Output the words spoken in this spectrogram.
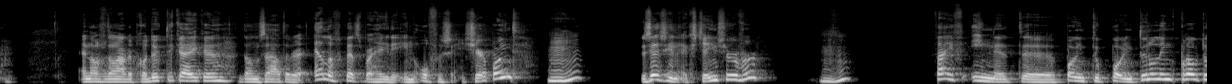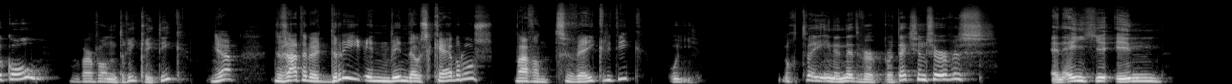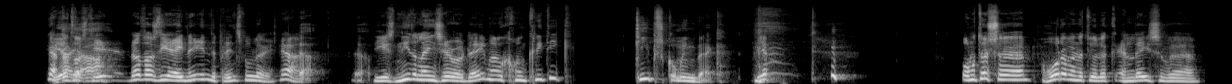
En als we dan naar de producten kijken, dan zaten er 11 kwetsbaarheden in Office en SharePoint. Mhm. 6 in Exchange Server. Mhm. 5 in het eh, point-to-point tunneling protocol, waarvan 3 kritiek. Ja, er zaten er drie in Windows Kerberos, waarvan twee kritiek. Oei. Nog 2 in de Network Protection Service. En eentje in. Ja, Ja, dat, was. Die, dat was die ene in de printspoeler. Ja. Ja, ja. Die is niet alleen zero day, maar ook gewoon kritiek. Keeps coming back. Yep. Ondertussen horen we natuurlijk en lezen we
